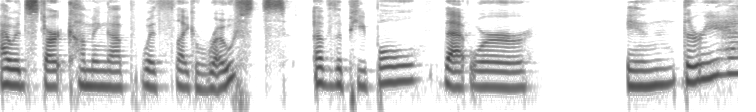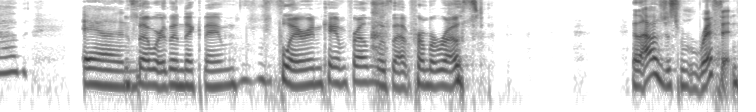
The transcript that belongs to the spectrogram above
I would start coming up with like roasts of the people that were in the rehab. And Is that where the nickname Flaren came from? Was that from a roast? now that was just from riffing.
